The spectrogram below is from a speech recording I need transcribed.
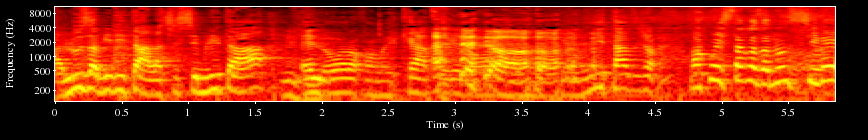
all'usabilità, all'accessibilità, e loro fanno il cazzo che perché ogni tanto dicono, ma questa cosa non si vede,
